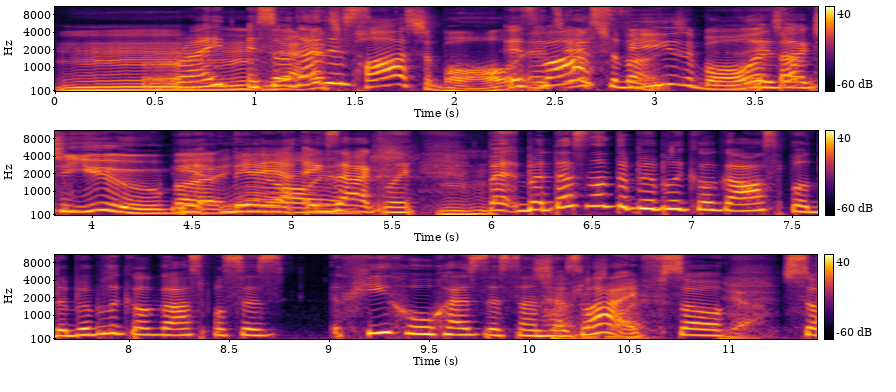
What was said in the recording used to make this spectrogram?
Right? So yeah, that it's is possible. it's possible. feasible. It's up to you, but yeah, you yeah, yeah, know, Mm-hmm. exactly. But but that's not the biblical gospel. The biblical gospel says he who has the son, has has life. life. So Yeah. Mm-hmm. so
